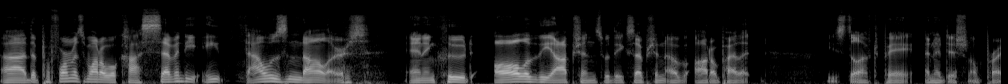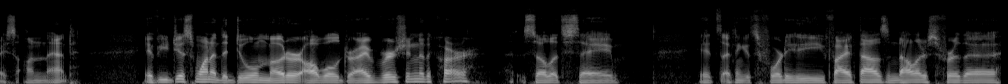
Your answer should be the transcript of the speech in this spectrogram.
Uh, the performance model will cost $78,000 and include all of the options with the exception of autopilot. You still have to pay an additional price on that. If you just wanted the dual motor all wheel drive version of the car, so let's say it's I think it's forty five thousand dollars for the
